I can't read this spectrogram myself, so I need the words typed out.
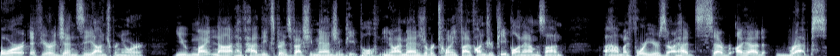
Or if you're a Gen Z entrepreneur, you might not have had the experience of actually managing people. You know, I managed over 2,500 people on Amazon. Uh, my four years there, I had several, I had reps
